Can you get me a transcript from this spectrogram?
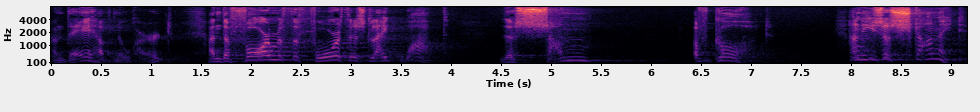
and they have no hurt. And the form of the fourth is like what? The Son of God. And he's astonished.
